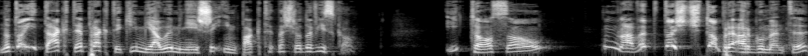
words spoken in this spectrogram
no to i tak te praktyki miały mniejszy impact na środowisko. I to są nawet dość dobre argumenty,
